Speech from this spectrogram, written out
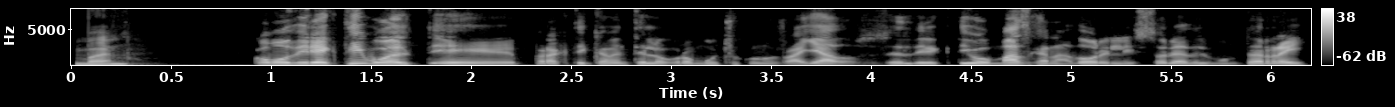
Bueno. Como directivo, él eh, prácticamente logró mucho con los Rayados. Es el directivo más ganador en la historia del Monterrey.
